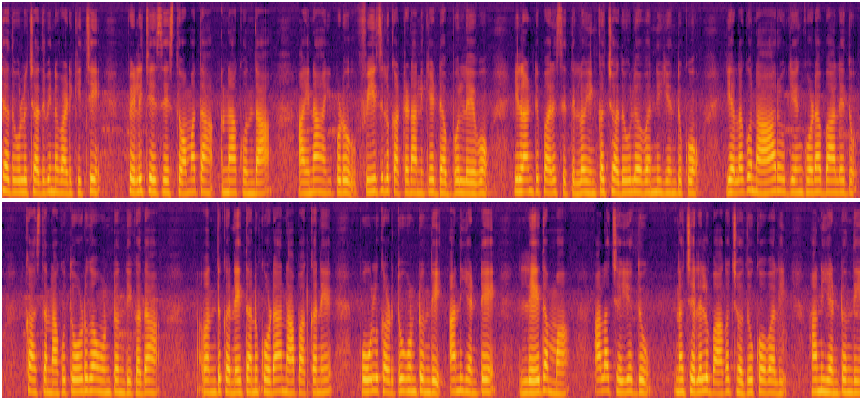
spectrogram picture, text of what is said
చదువులు చదివిన వాడికిచ్చి పెళ్ళి చేసే స్తోమత నాకుందా? అయినా ఇప్పుడు ఫీజులు కట్టడానికే డబ్బులు లేవు. ఇలాంటి పరిస్థితుల్లో ఇంకా చదువులు అవన్నీ ఎందుకు? ఎలాగో నా ఆరోగ్యం కూడా బాగాలేదు కాస్త నాకు తోడుగా ఉంటుంది కదా. అందుకనే తను కూడా నా పక్కనే పూలు కడుతూ ఉంటుంది అని అంటే లేదమ్మా అలా చెయ్యొద్దు. నా చెల్లెలు బాగా చదువుకోవాలి అని అంటుంది.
